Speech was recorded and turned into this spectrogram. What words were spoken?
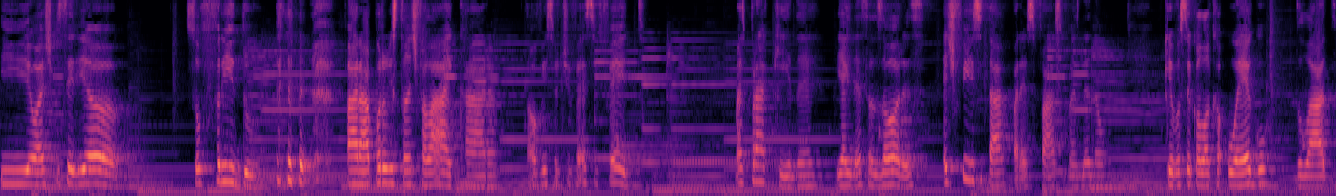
E eu acho que seria sofrido parar por um instante e falar, ai cara, talvez se eu tivesse feito, mas pra quê, né? E aí nessas horas é difícil, tá? Parece fácil, mas não é não. Porque você coloca o ego do lado,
